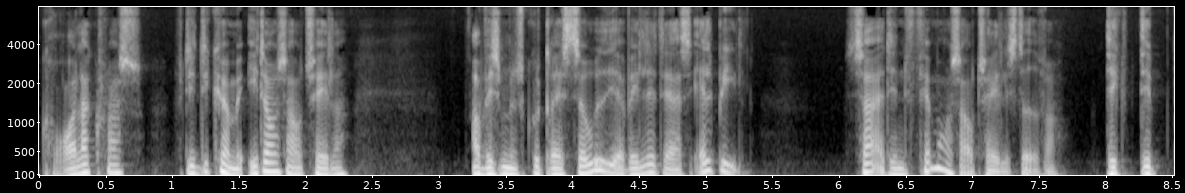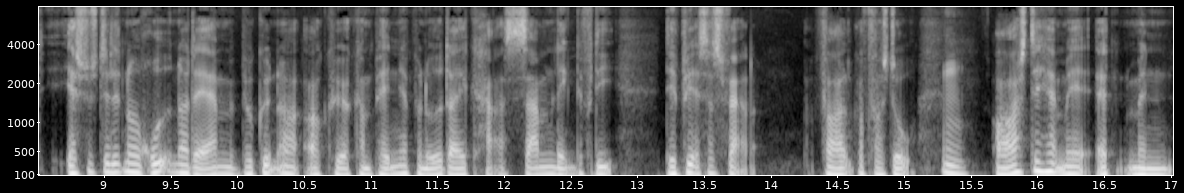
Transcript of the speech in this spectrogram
Corolla Cross, fordi de kører med etårsaftaler. Og hvis man skulle dresse sig ud i at vælge deres elbil, så er det en femårsaftale i stedet for. Det, det, jeg synes, det er lidt noget rod, når det er, at man begynder at køre kampagner på noget, der ikke har samme længde, fordi det bliver så svært for folk at forstå. Mm. Og også det her med, at man,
